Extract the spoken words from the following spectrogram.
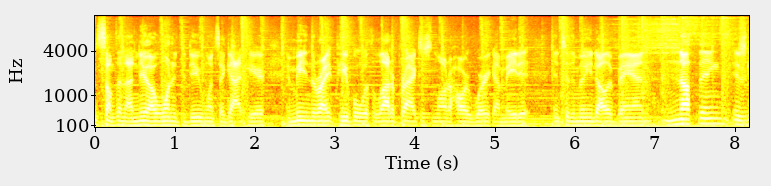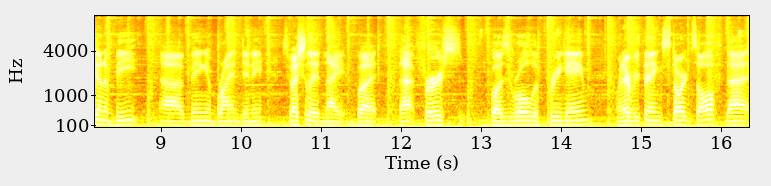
something I knew I wanted to do once I got here. And meeting the right people with a lot of practice and a lot of hard work, I made it into the Million Dollar Band. Nothing is gonna beat uh, being in Bryant-Denny, especially at night, but that first buzz roll of pregame, when everything starts off, that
